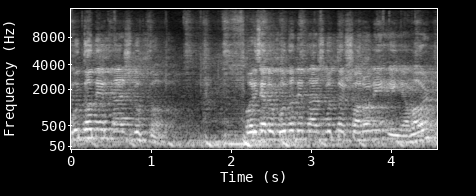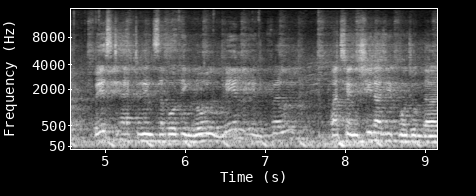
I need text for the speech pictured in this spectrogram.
Buddhadeb Dasgupta পরিচালক বুদ্ধদেব দাশগুপ্তর স্মরণে এই award best actor in supporting role male in film পাচ্ছেন শিলাজিৎ মজুমদার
